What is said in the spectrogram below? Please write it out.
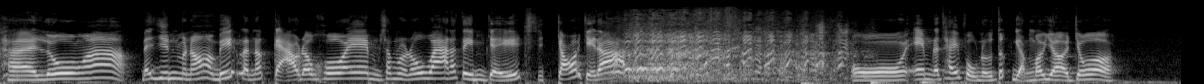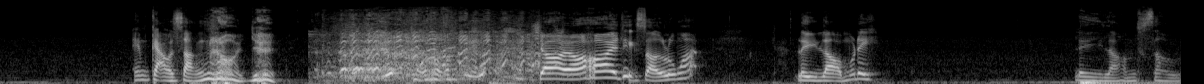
Thề luôn á. Bé dinh mà nó mà biết là nó cạo đầu khô em, xong rồi nó qua nó tìm chị chói chị đó. Ồ em đã thấy phụ nữ tức giận bao giờ chưa? Em cạo sẵn rồi gì trời ơi, thiệt sự luôn á. Lì lợm quá đi. Lì lợm sự.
